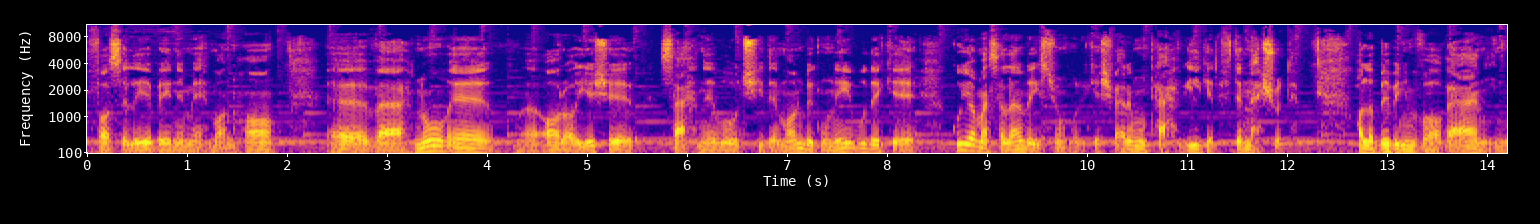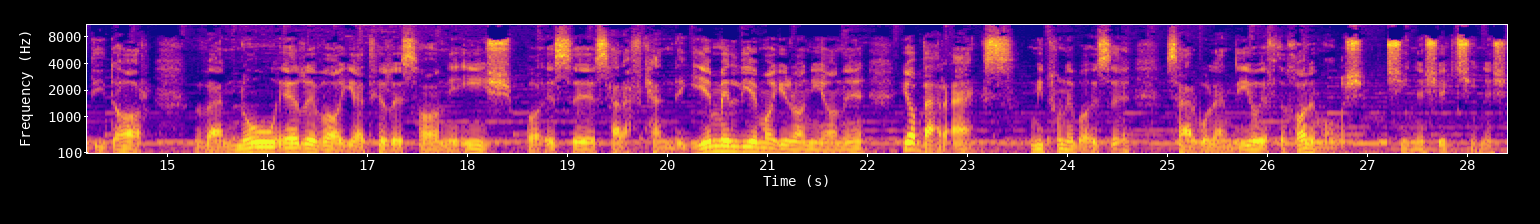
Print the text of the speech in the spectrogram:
فاصله بین مهمان ها و نوع آرایش صحنه و چیدمان به گونه ای بوده که گویا مثلا رئیس جمهور کشورمون تحویل گرفته نشده. حالا ببینیم واقعا این دیدار و نوع روایت رسانه ایش باعث سرفکندگی ملی ما ایرانیانه یا برعکس می‌تونه باعث سربلندی و افتخار ما باشه؟ چینش یک چینش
